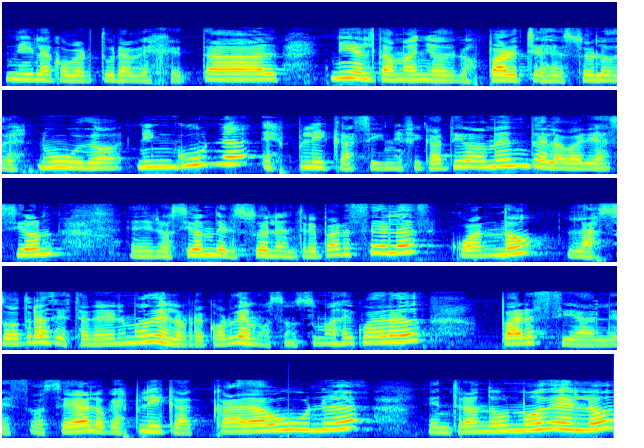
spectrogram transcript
ni la cobertura vegetal, ni el tamaño de los parches de suelo desnudo, ninguna explica significativamente la variación en erosión del suelo entre parcelas cuando las otras están en el modelo. Recordemos, son sumas de cuadrados parciales, o sea, lo que explica cada una entrando a un modelo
